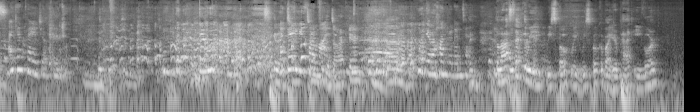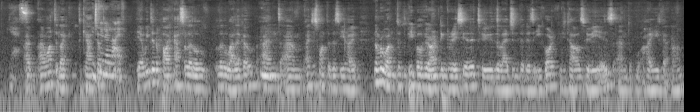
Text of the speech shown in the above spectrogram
Yes, I can play at your funeral. A A baby for mine. the dark here. Um, when you're 110. the last time that we, we spoke, we, we spoke about your pet Igor. Yes. I, I wanted like to catch He's up. still alive. Yeah, we did a podcast a little a little while ago, Mm. and um, I just wanted to see how. Number one, to the people who aren't ingratiated to the legend that is Igor, could you tell us who he is and how he's getting on?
